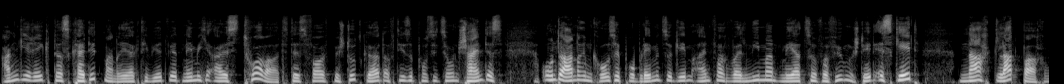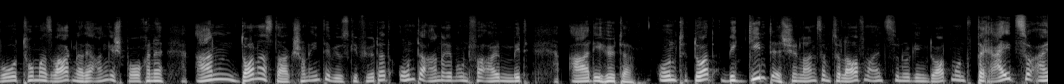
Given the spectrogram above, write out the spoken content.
angeregt, dass Kai Dittmann reaktiviert wird, nämlich als Torwart des VfB Stuttgart. Auf dieser Position scheint es unter anderem große Probleme zu geben, einfach weil niemand mehr zur Verfügung steht. Es geht nach Gladbach, wo Thomas Wagner, der angesprochene, am Donnerstag schon Interviews geführt hat, unter anderem und vor allem mit Adi Hütter. Und dort beginnt es schon langsam zu laufen. 1 zu 0 gegen Dortmund, 3 zu 1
